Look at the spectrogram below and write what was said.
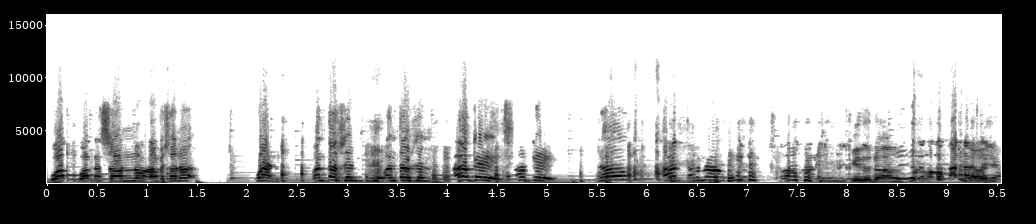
Gua gua ke sono, sampai sono one, one thousand, one thousand. Oke, oke. No, hot or no? Gitu. Doang, gitu doang. Udah ngomong lagi. Taunya.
